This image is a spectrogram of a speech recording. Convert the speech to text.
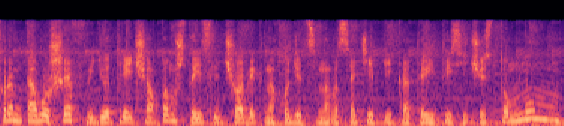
Кроме того, шеф ведет речь о том, что если человек находится на высоте пика 3100 мнум,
